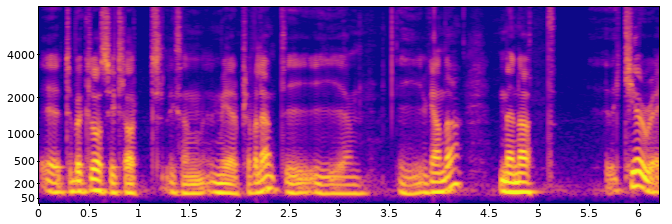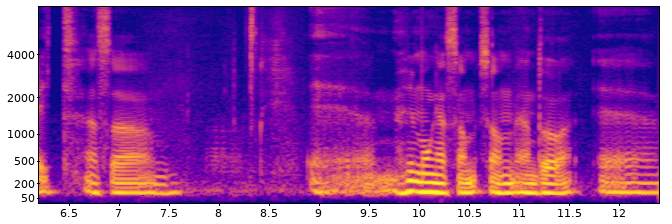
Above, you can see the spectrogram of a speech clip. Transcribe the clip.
eh, tuberkulos är ju klart liksom mer prevalent i, i, eh, i Uganda. Men att curate, alltså eh, hur många som, som ändå eh,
